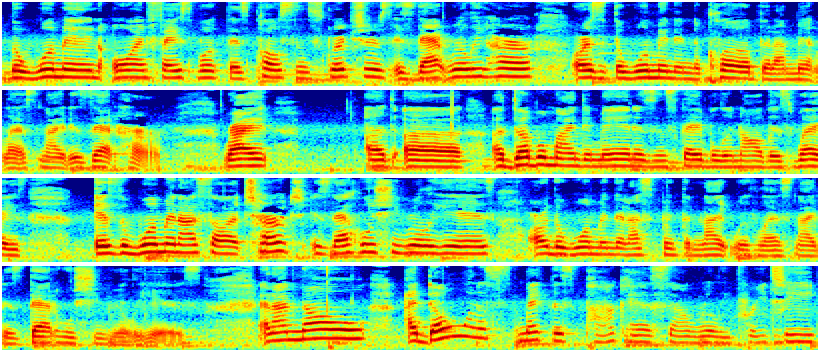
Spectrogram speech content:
the woman on Facebook that's posting scriptures is that really her or is it the woman in the club that I met last night? Is that her? Right? A, a, a double-minded man is unstable in all these ways Is the woman I saw at church, is that who she really is? Or the woman that I spent the night with last night, is that who she really is? And I know I don't want to make this podcast sound really preachy,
